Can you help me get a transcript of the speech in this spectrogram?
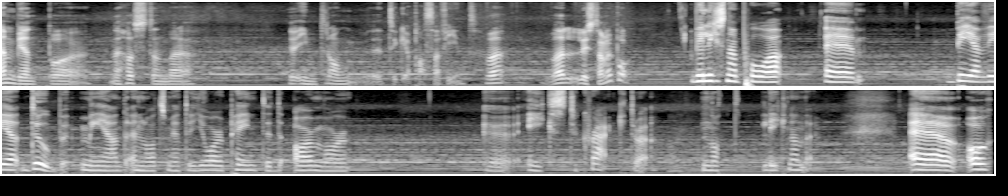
ambient på när hösten börjar göra intrång. Det tycker jag passar fint. Va, vad lyssnar vi på? Vi lyssnar på eh, BV Dub med en låt som heter Your Painted Armor eh, Aches to Crack, tror jag. Något liknande. Eh, och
